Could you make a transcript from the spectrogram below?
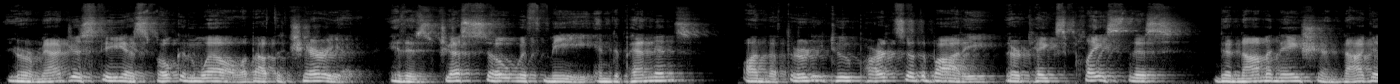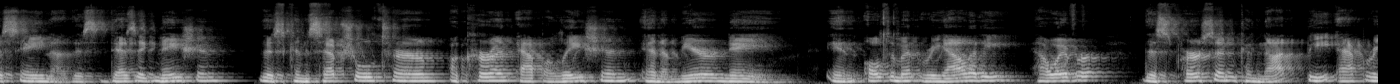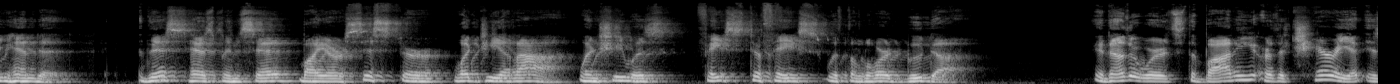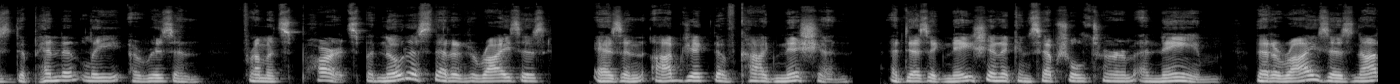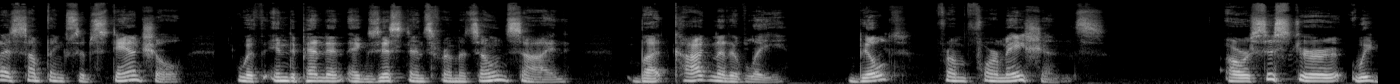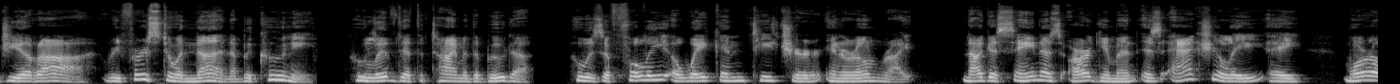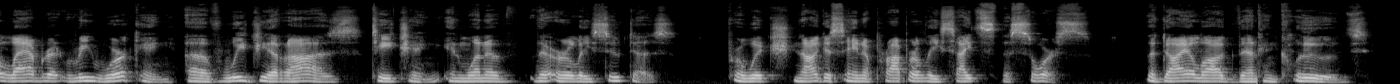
Your Majesty has spoken well about the chariot. It is just so with me. Independence, on the 32 parts of the body, there takes place this denomination, Nagasena, this designation, this conceptual term, a current appellation, and a mere name. In ultimate reality, however, this person cannot be apprehended. This has been said by our sister Vajira when she was face to face with the Lord Buddha. In other words, the body or the chariot is dependently arisen from its parts, but notice that it arises as an object of cognition a designation, a conceptual term, a name that arises not as something substantial with independent existence from its own side, but cognitively built from formations. Our sister Vajira refers to a nun, a bhikkhuni, who lived at the time of the Buddha, who was a fully awakened teacher in her own right. Nagasena's argument is actually a more elaborate reworking of Vajira's teaching in one of the early suttas, for which Nagasena properly cites the source. The dialogue then concludes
